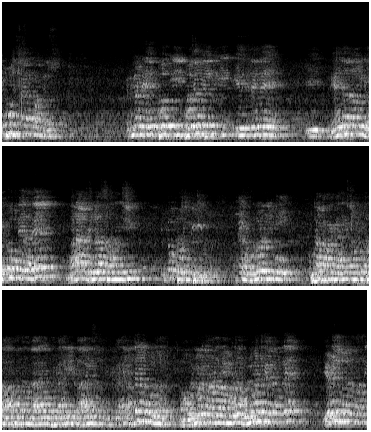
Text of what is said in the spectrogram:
పూర్తి స్థాయిలో మాకు తెలుసు ఎందుకంటే ఈ భోజన ఏదైతే ఈ నేతలలో ఎక్కువ ఉండేదంటే మన జిల్లా సంబంధించి ఎక్కువ భోజనపల్లి ఇక్కడ ఉన్నోడికి కుటుంబం కానీ చౌటుపల ఆపదం నారాయణ కానీ ఇక్కడ ఆర్ఎస్ కానీ అందరూ కూడా మా ఒళ్ళోడి మండలంలో కూడా ఒళ్ళోడికి వెళ్ళినప్పుడే ఏడు వందల మంది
